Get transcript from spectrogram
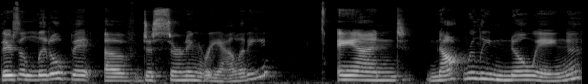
there's a little bit of discerning reality and not really knowing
